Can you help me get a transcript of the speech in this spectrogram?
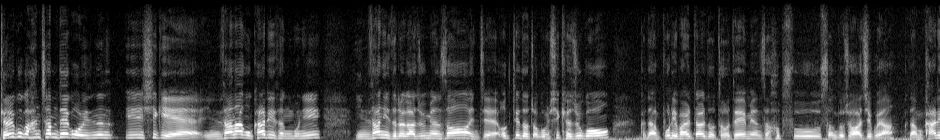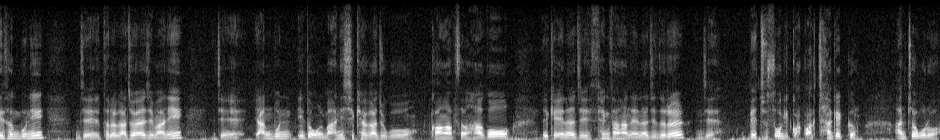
결구가 한참 되고 있는 이 시기에 인산하고 가리 성분이 인산이 들어가 주면서 이제 억제도 조금 시켜주고 그 다음 뿌리 발달도 더 되면서 흡수성도 좋아지고요. 그 다음 가리 성분이 이제 들어가 줘야지만이 이제 양분 이동을 많이 시켜 가지고 광합성하고 이렇게 에너지 생산한 에너지들을 이제 배추 속이 꽉꽉 차게끔 안쪽으로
